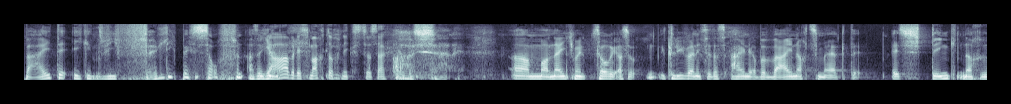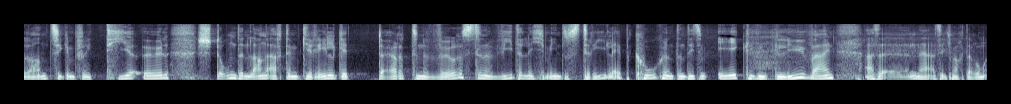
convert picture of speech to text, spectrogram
beide irgendwie völlig besoffen? Also ja, meine, aber das macht doch nichts zur Sache. Oh, Ah, Mann, nein, ich meine, sorry, also Glühwein ist ja das eine, aber Weihnachtsmärkte. Es stinkt nach ranzigem Frittieröl, stundenlang auf dem Grill gedreht dörrten Würsten, widerlichem Industrielebkuchen und dann diesem ekligen Glühwein. Also, äh, na, also ich mache darum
